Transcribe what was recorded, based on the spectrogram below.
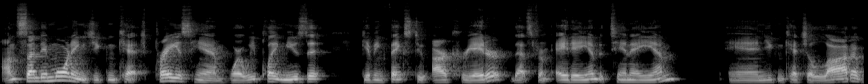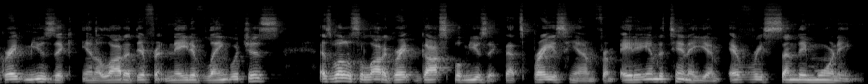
On Sunday mornings, you can catch Praise Him, where we play music giving thanks to our Creator. That's from 8 a.m. to 10 a.m. And you can catch a lot of great music in a lot of different native languages, as well as a lot of great gospel music. That's Praise Him from 8 a.m. to 10 a.m. every Sunday morning.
